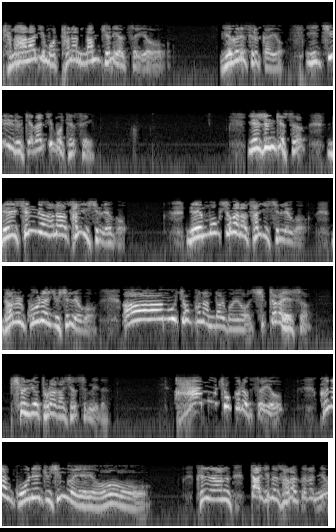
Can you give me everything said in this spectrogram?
편안하지 못하는 남편이었어요. 왜 그랬을까요? 이 진리를 깨닫지 못했어요. 예수님께서 내 생명 하나 살리시려고 내 목숨 하나 살리시려고 나를 구원해 주시려고 아무 조건 안 달고요 십자가에서 피 흘려 돌아가셨습니다. 아무 조건 없어요. 그냥 구원해 주신 거예요. 그래서 나는 따지며 살았거든요.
